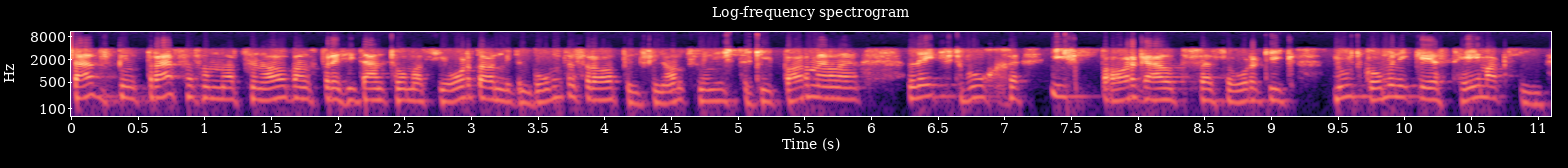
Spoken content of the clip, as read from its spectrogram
Selbst beim Treffen vom Nationalbankpräsident Thomas Jordan mit dem Bundesrat und Finanzminister Guy Parmelin letzte Woche ist Bargeldversorgung laut Kommuniqué ein Thema gewesen.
